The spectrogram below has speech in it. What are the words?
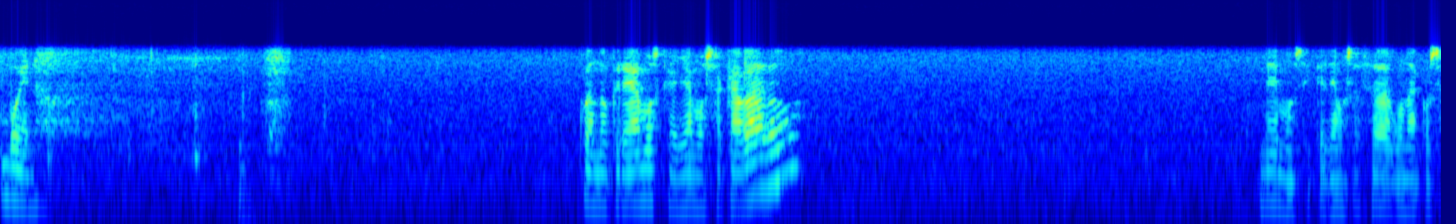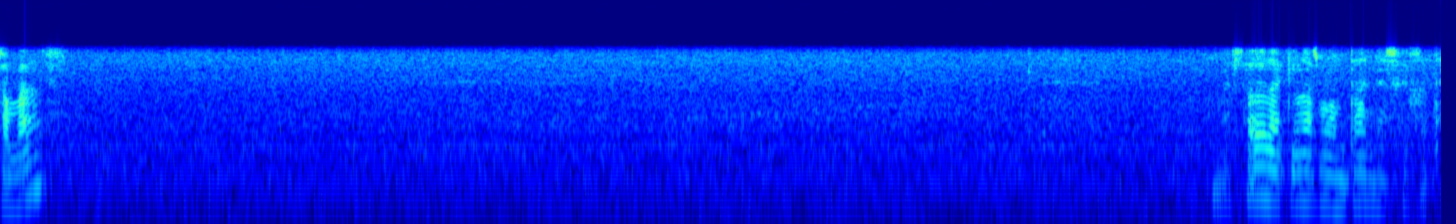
Bueno, cuando creamos que hayamos acabado, vemos si queremos hacer alguna cosa más. Me salen aquí unas montañas, fíjate.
